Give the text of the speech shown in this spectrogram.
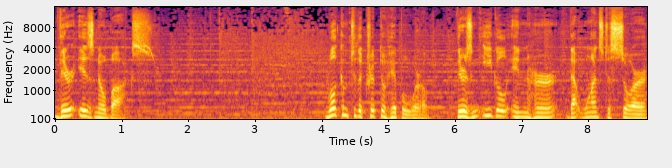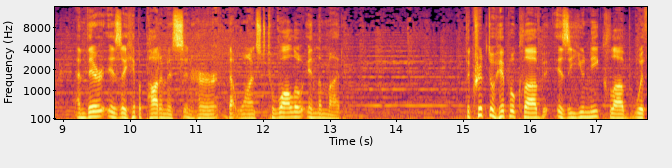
There is no box. Welcome to the Crypto Hippo world. There is an eagle in her that wants to soar, and there is a hippopotamus in her that wants to wallow in the mud. The Crypto Hippo Club is a unique club with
